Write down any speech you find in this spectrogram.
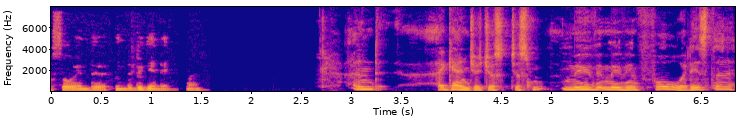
So in the in the beginning, right? And again, just just just moving moving forward, is there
